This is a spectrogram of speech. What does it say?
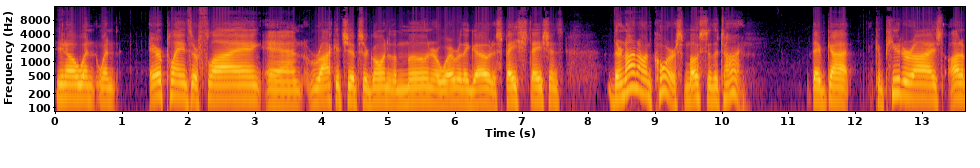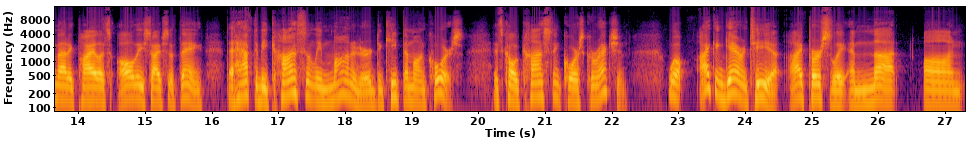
You know, when, when airplanes are flying and rocket ships are going to the moon or wherever they go to space stations, they're not on course most of the time. They've got computerized automatic pilots, all these types of things that have to be constantly monitored to keep them on course. It's called constant course correction. Well, I can guarantee you, I personally am not on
